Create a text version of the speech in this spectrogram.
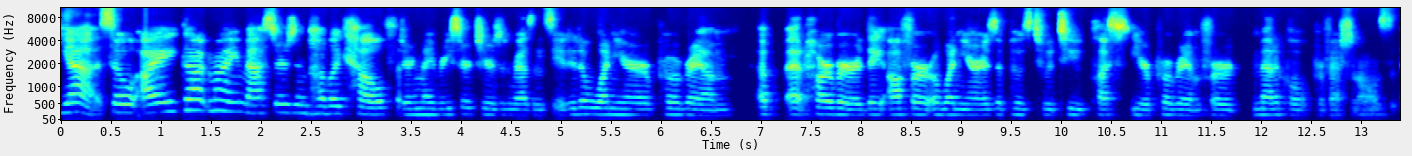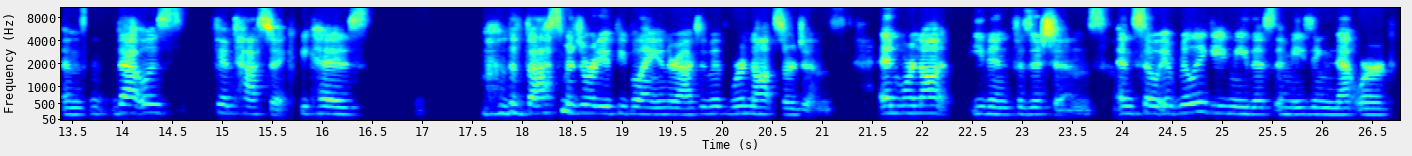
Yeah, so I got my master's in public health during my research years in residency. I did a one year program up at Harvard. They offer a one year as opposed to a two plus year program for medical professionals. And that was fantastic because the vast majority of people I interacted with were not surgeons and were not even physicians. And so it really gave me this amazing network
